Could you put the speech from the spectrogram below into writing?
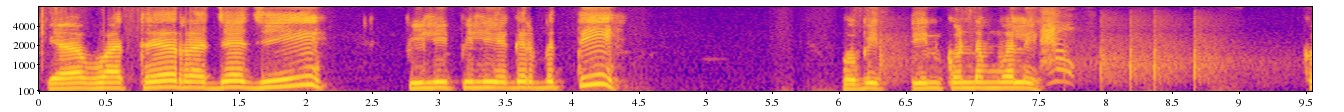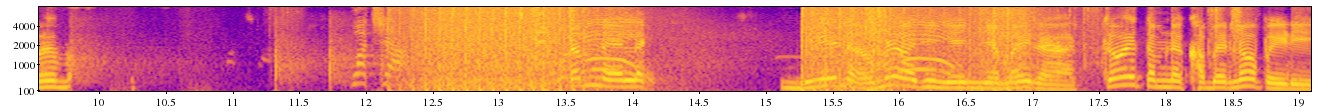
ક્યાં વાત હે રાજાજી? પીલી પીલી અગરબત્તી. पीली अगरबत्ती वो भी तीन कोंडम वाली Help! कोई ब- Watch out! તમને એટલે બેન હમણાં હજી ન્યા માર્યા તોય તમને ખબર ન પડી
